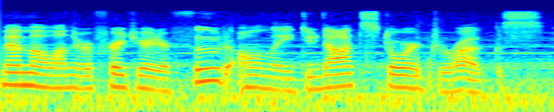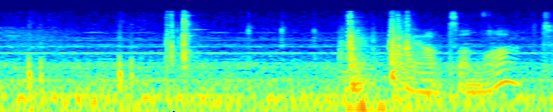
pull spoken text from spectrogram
Memo on the refrigerator. Food only. Do not store drugs. Now it's unlocked.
